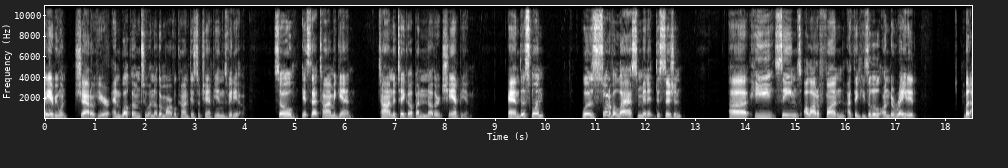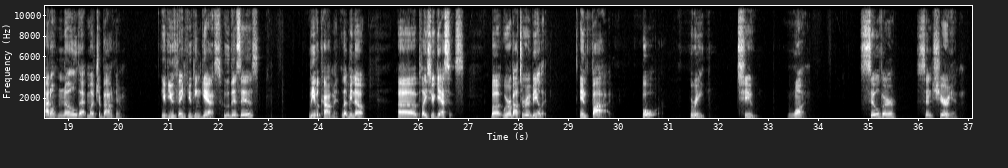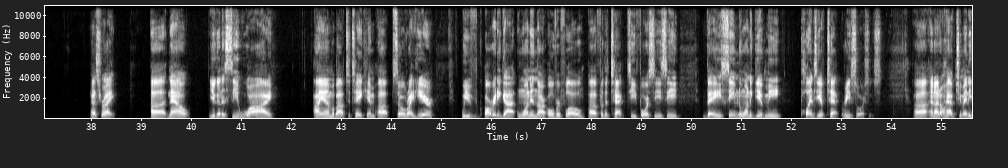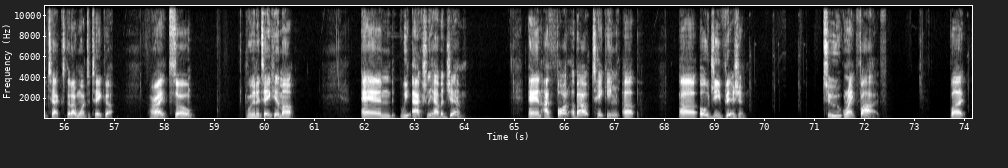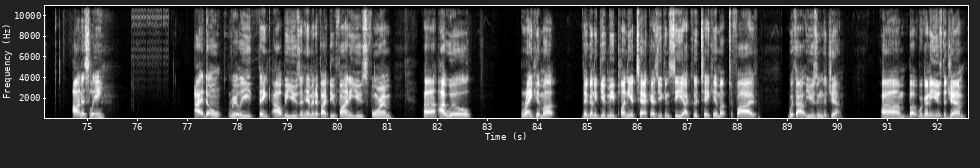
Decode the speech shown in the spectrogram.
Hey everyone, Shaedow here, and welcome to another Marvel Contest of Champions video. So it's that time again. Time to take up another champion. And this one was sort of a last minute decision. Uh, he seems a lot of fun. I think he's a little underrated, but I don't know that much about him. If you think you can guess who this is, leave a comment. Let me know. Uh, place your guesses. But we're about to reveal it in five, four, three, two, one. Silver Centurion. That's right. Uh, now, you're going to see why I am about to take him up. So right here, we've already got one in our overflow uh, for the Tech T4CC. They seem to want to give me plenty of tech resources. Uh, and I don't have too many techs that I want to take up. All right, so we're going to take him up, and we actually have a gem. And I thought about taking up uh, OG Vision to rank five. But honestly, I don't really think I'll be using him. And if I do find a use for him, uh, I will rank him up. They're going to give me plenty of tech. As you can see, I could take him up to five without using the gem. Um, but we're going to use the gem,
